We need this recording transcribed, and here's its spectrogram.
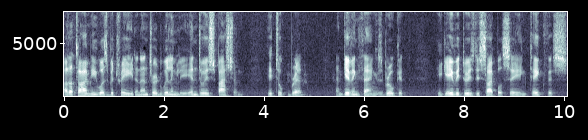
At the time he was betrayed and entered willingly into his passion, he took bread, and giving thanks, broke it. He gave it to his disciples, saying, Take this,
